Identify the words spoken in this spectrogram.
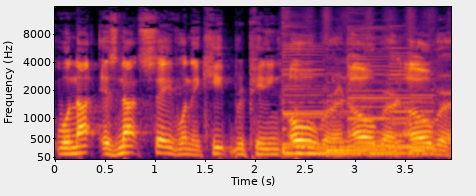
will not is not saved when they keep repeating over and over and over.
